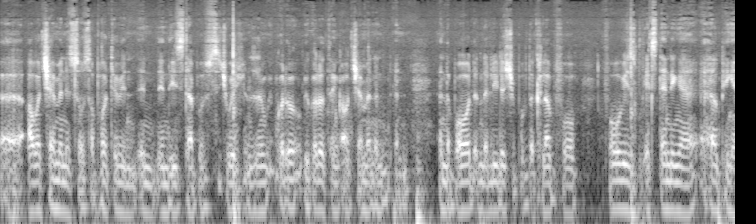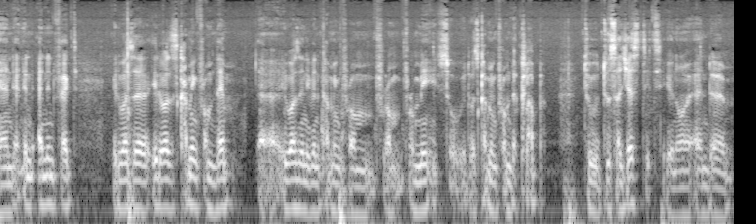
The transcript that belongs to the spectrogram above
uh, our chairman is so supportive in, in, in these type of situations, and we've got to we've got to thank our chairman and, and, and the board and the leadership of the club for for always extending a, a helping hand. And in, and in fact, it was a, it was coming from them. Uh, it wasn't even coming from, from from me. So it was coming from the club to to suggest it, you know, and. Um,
